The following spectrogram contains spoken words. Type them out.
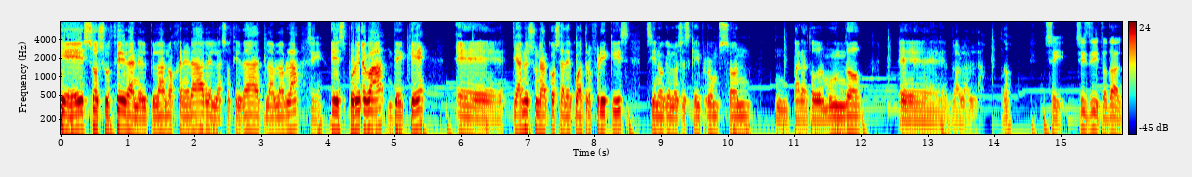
que eso suceda en el plano general, en la sociedad, bla, bla, bla, sí. es prueba de que eh, ya no es una cosa de cuatro frikis, sino que los escape rooms son para todo el mundo, eh, bla, bla, bla, ¿no? Sí, sí, sí, total.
